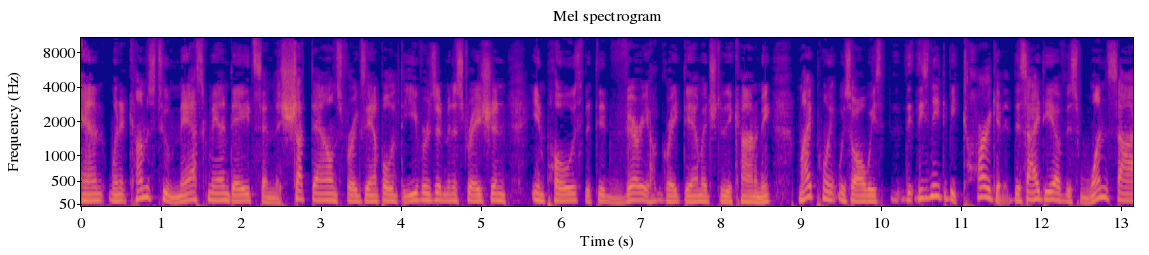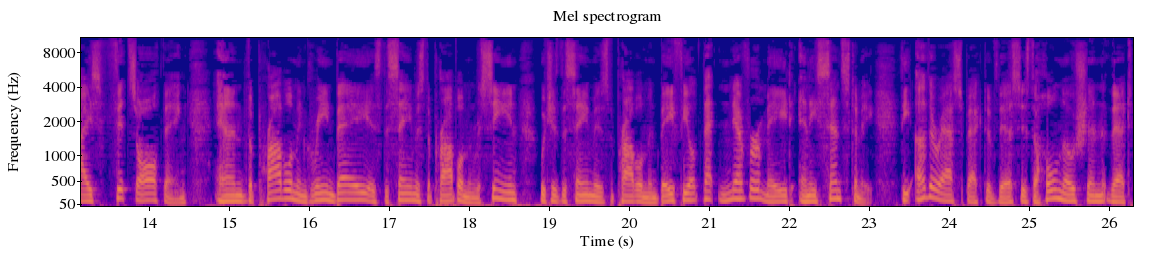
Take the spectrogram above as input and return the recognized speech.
And when it comes to mask mandates and the shutdowns, for example, that the Evers administration imposed that did very great damage to the economy, my point was always th- these need to be targeted. This idea of this one size fits all thing, and the problem in Green Bay is the same as the problem in Racine, which is the same as the problem in Bayfield. That never made any sense to me. The other aspect of this is the whole notion that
